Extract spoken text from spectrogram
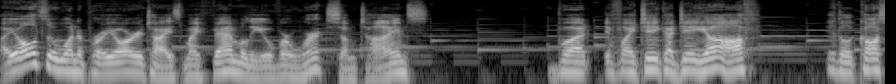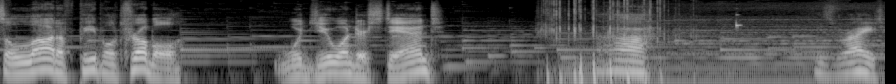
I also want to prioritize my family over work sometimes. But if I take a day off, it'll cause a lot of people trouble. Would you understand? Ah, he's right.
